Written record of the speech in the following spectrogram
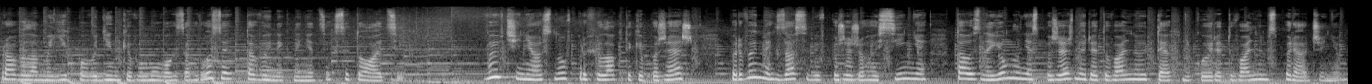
правилами їх поведінки в умовах загрози та виникнення цих ситуацій, вивчення основ профілактики пожеж, первинних засобів пожежогасіння та ознайомлення з пожежно-рятувальною технікою, рятувальним спорядженням.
